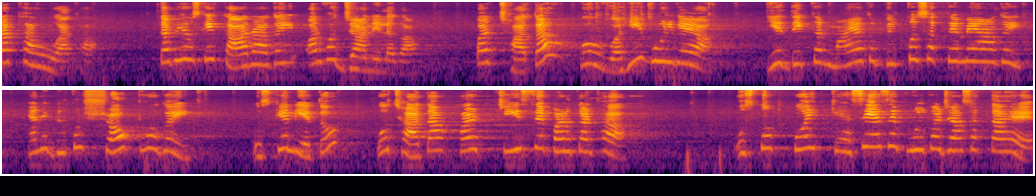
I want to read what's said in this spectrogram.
रखा हुआ था। तभी उसकी कार आ गई और वो जाने लगा। पर छाता वो वहीं भूल गया। ये देखकर माया तो बिल्कुल सत्ते में आ गई, यानी बिल्कुल शॉक्ड हो गई। उसके लिए तो वो छाता हर चीज़ से बढ़कर था। उसको कोई कैसे ऐसे भूल कर जा सकता है?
